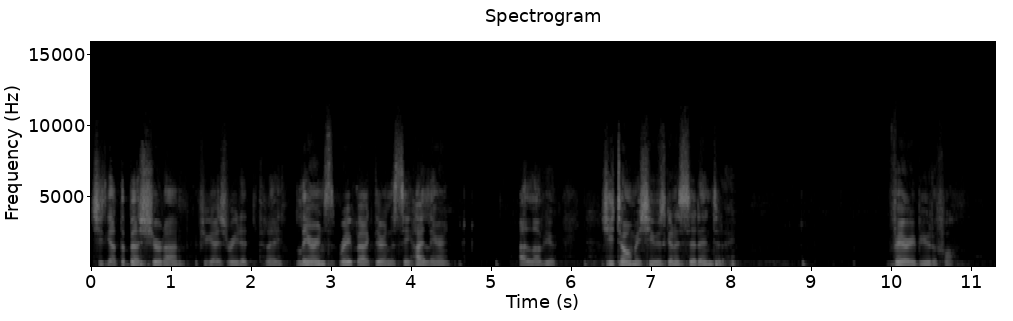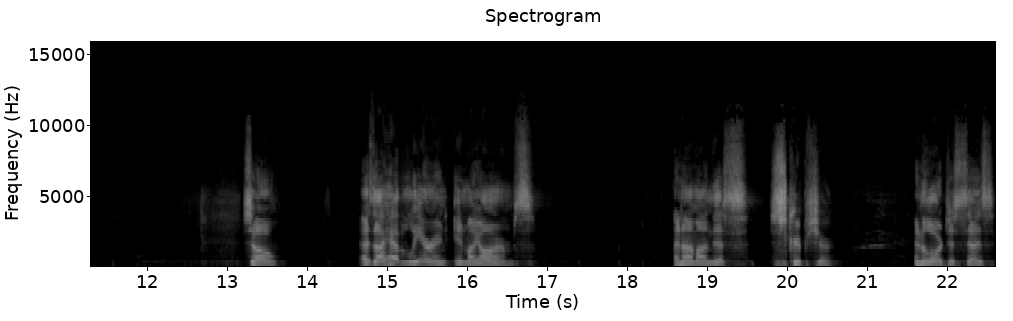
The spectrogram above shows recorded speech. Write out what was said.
she's got the best shirt on if you guys read it today. Lyran's right back there in the seat. Hi, Lyran. I love you. She told me she was going to sit in today. Very beautiful. So, as I have Lyran in my arms, and I'm on this scripture, and the Lord just says,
